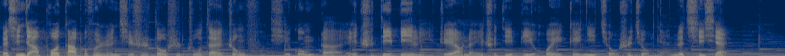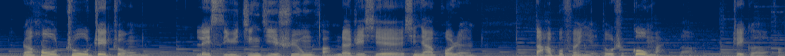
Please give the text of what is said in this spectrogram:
在新加坡，大部分人其实都是住在政府提供的 HDB 里，这样的 HDB 会给你九十九年的期限。然后住这种类似于经济适用房的这些新加坡人，大部分也都是购买了这个房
